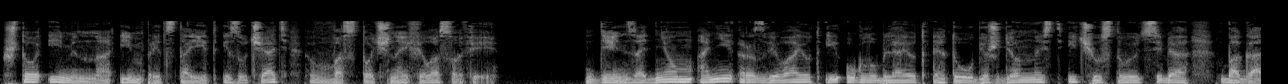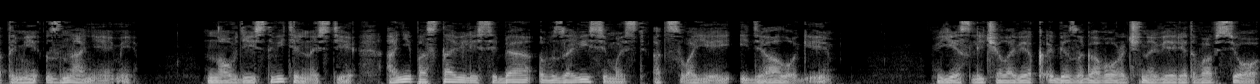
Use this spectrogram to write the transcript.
что именно им предстоит изучать в восточной философии. День за днем они развивают и углубляют эту убежденность и чувствуют себя богатыми знаниями но в действительности они поставили себя в зависимость от своей идеологии. Если человек безоговорочно верит во все,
